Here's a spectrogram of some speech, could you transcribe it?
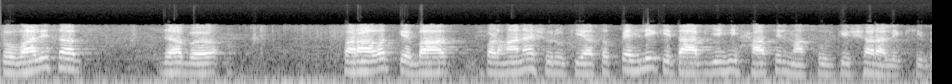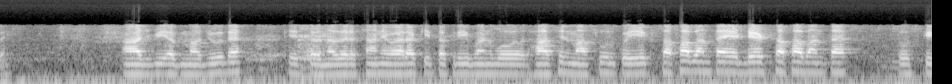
تو والد صاحب جب فراغت کے بعد پڑھانا شروع کیا تو پہلی کتاب یہی حاصل محصول کی شرح لکھی بھائی۔ آج بھی اب موجود ہے کہ تو نظر ثانے والا کی تقریباً وہ حاصل محصول کو ایک صفحہ بنتا ہے یا ڈیڑھ صفحہ بنتا ہے تو اس کی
